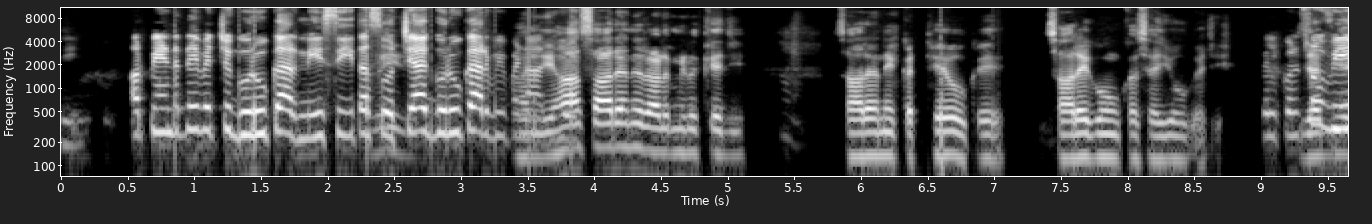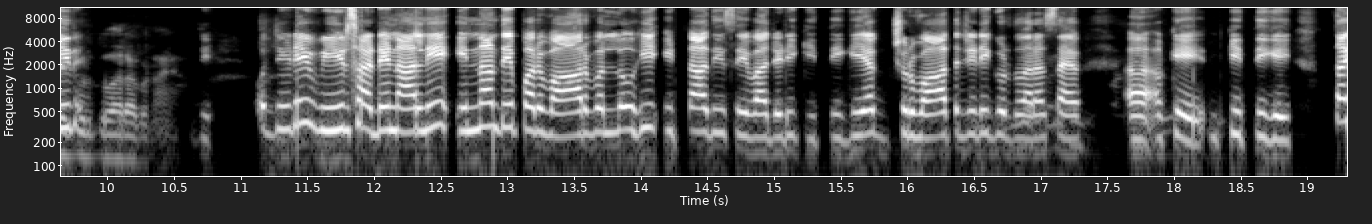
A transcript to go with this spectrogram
ਜੀ ਔਰ ਪਿੰਡ ਦੇ ਵਿੱਚ ਗੁਰੂ ਘਰ ਨਹੀਂ ਸੀ ਤਾਂ ਨਹੀਂ। ਸੋਚਿਆ ਗੁਰੂ ਘਰ ਵੀ ਬਣਾ हाँ जी ਦਈਏ हाँ सारे ने रल मिल के जी हाँ। सारे ने इकट्ठे होके सारे गांव का सहयोग है जी ਬਿਲਕੁਲ ਸੋ जब ये ਵੀਰ गुरुद्वारा बनाया ਉਹ ਜਿਹੜੇ ਵੀਰ ਸਾਡੇ ਨਾਲ ਨੇ ਇਹਨਾਂ ਦੇ ਪਰਿਵਾਰ ਵੱਲੋਂ ਹੀ ਇੱਟਾਂ ਦੀ ਸੇਵਾ ਜਿਹੜੀ ਕੀਤੀ ਗਈ ਹੈ ਸ਼ੁਰੂਆਤ ਜਿਹੜੀ ਗੁਰਦੁਆਰਾ ਸਾਹਿਬ ਅ, ਓਕੇ ਕੀਤੀ ਗਈ ਤਾਂ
